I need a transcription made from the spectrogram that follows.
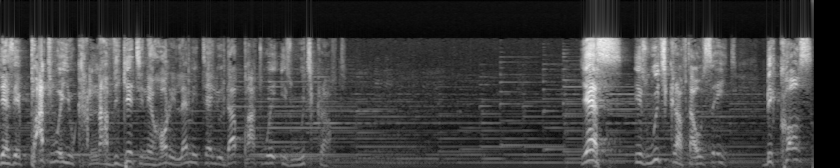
There's a pathway you can navigate in a hurry. Let me tell you, that pathway is witchcraft. Yes, is witchcraft, I will say it. Because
